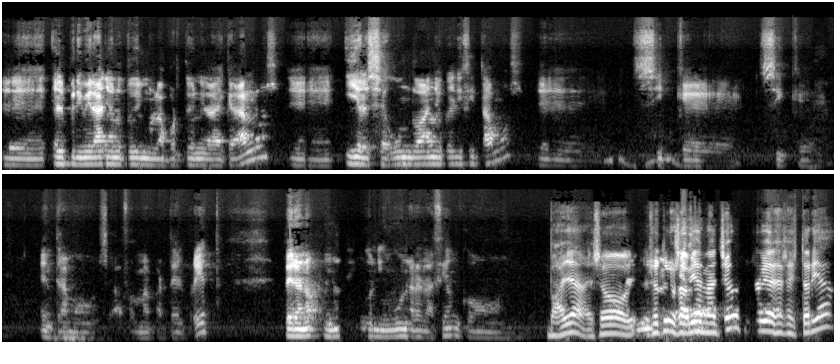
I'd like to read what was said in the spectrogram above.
Eh, el primer año no tuvimos la oportunidad de quedarnos, eh, y el segundo año que licitamos, eh, sí, que, sí que entramos a formar parte del proyecto. Pero no, no tengo ninguna relación con... Vaya, eso, ¿eso tú lo sabías, Nacho? ¿Tú sabías esa historia?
